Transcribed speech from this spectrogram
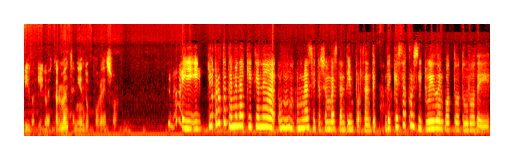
y lo, y lo están manteniendo por eso. y, yo creo que también aquí tiene una situación bastante importante. ¿De qué está constituido el voto duro de,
